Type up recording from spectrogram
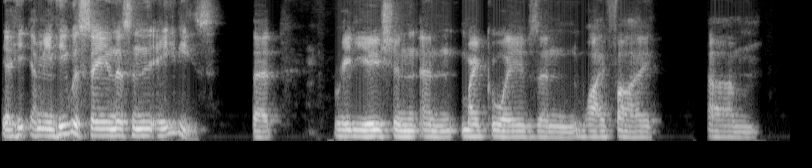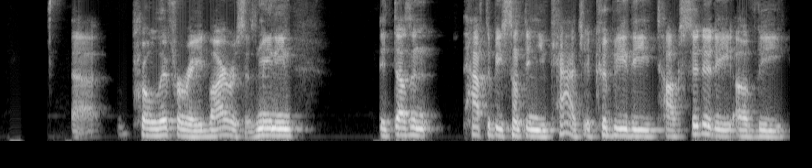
Yeah, he, I mean, he was saying this in the '80s that radiation and microwaves and Wi-Fi um, uh, proliferate viruses, meaning it doesn't have to be something you catch. It could be the toxicity of the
